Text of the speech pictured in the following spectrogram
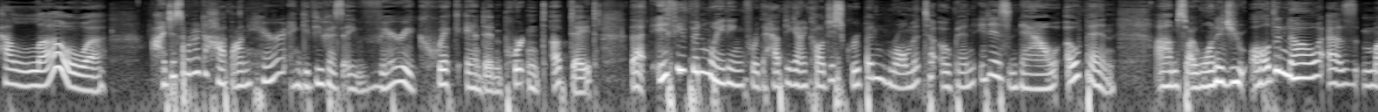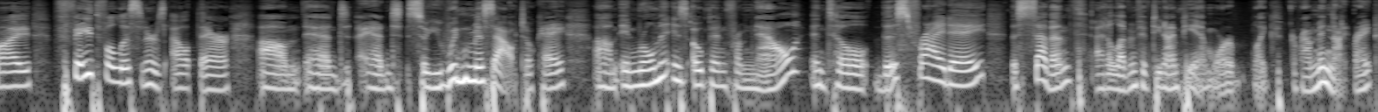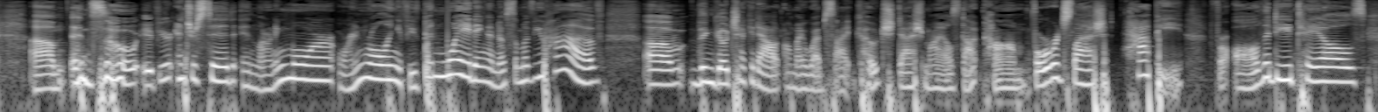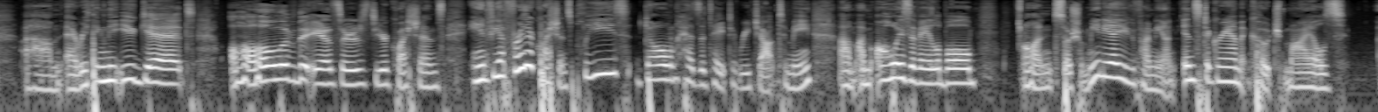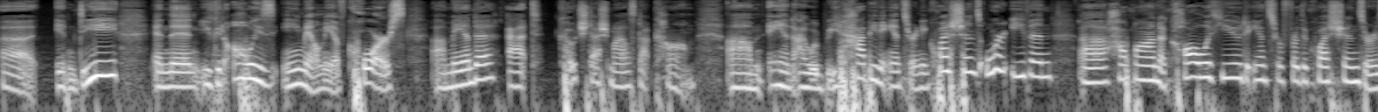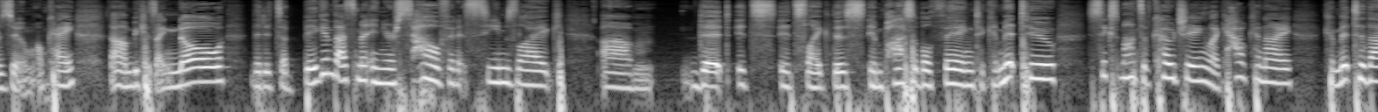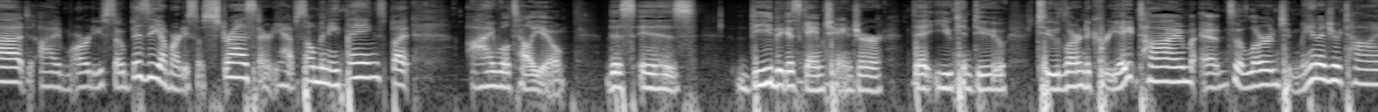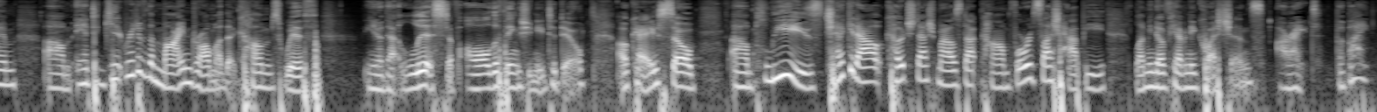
Hello. I just wanted to hop on here and give you guys a very quick and important update that if you've been waiting for the Happy Gynecologist group enrollment to open, it is now open. Um, so I wanted you all to know, as my faithful listeners out there, um, and and so you wouldn't miss out. Okay, um, enrollment is open from now until this Friday, the seventh, at eleven fifty nine p.m. or like around midnight, right? Um, and so if you're interested in learning more or enrolling if you've been waiting, I know some of you have, um, then go check it out on my website, coach-miles.com forward slash happy for all the details, um, everything that you get, all of the answers to your questions. And if you have further questions, please don't hesitate to reach out to me. Um, I'm always available on social media. You can find me on Instagram at Coach Miles uh, MD. And then you can always email me, of course, Amanda at coach-miles.com. Um, and I would be happy to answer any questions or even uh, hop on a call with you to answer further questions or a Zoom, okay? Um, because I know that it's a big investment in yourself and it seems like, um, that it's it's like this impossible thing to commit to six months of coaching like how can i commit to that i'm already so busy i'm already so stressed i already have so many things but i will tell you this is the biggest game changer that you can do to learn to create time and to learn to manage your time um, and to get rid of the mind drama that comes with you know that list of all the things you need to do. Okay so um, please check it out coach-miles.com forward slash happy. Let me know if you have any questions. All right bye-bye.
